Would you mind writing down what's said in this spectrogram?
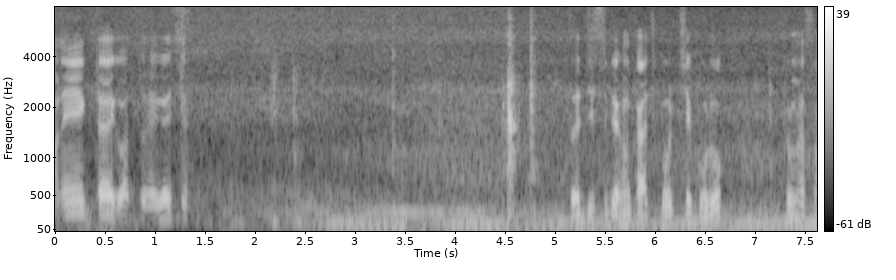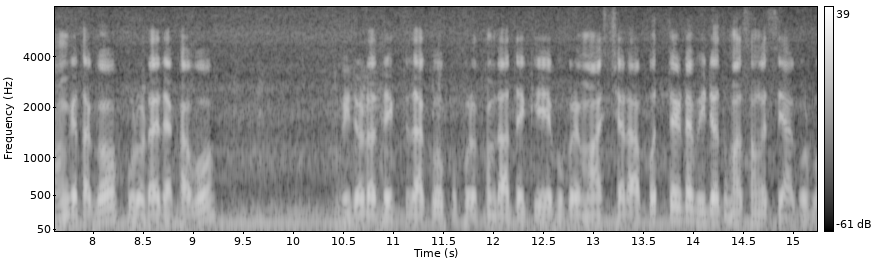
অনেকটাই গর্ত হয়ে গেছে। তো জিসিপি এখন কাজ করছে, করুক। তোমরা সঙ্গে থাকো, পুরোটাই দেখাবো। ভিডিওটা দেখতে থাকো, পুকুরে খোঁড়া থেকে পুকুরে মাছ ছাড়া প্রত্যেকটা ভিডিও তোমার সঙ্গে শেয়ার করব।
